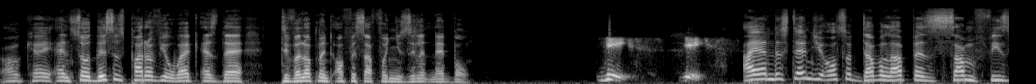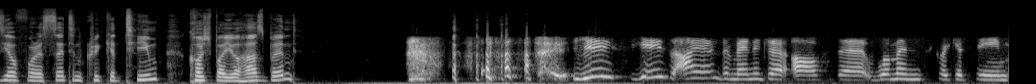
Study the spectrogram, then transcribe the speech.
Okay, and so this is part of your work as the development officer for New Zealand Netball. Yes, yes. I understand you also double up as some physio for a certain cricket team coached by your husband. yes, yes, I am the manager of the women's cricket team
